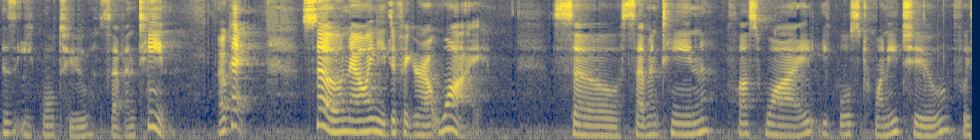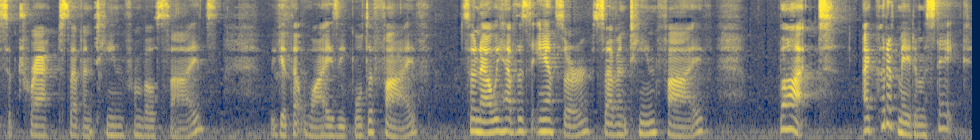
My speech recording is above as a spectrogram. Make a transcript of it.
is equal to 17. Okay, so now I need to figure out y. So 17 plus y equals 22. If we subtract 17 from both sides, we get that y is equal to 5. So now we have this answer, 17, 5, but I could have made a mistake.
